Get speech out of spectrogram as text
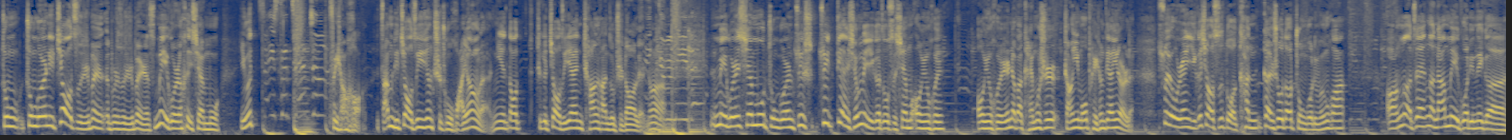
中中国人的饺子，日本呃不是日本人，是美国人很羡慕，因为非常好。咱们的饺子已经吃出花样了，你到这个饺子宴你尝一下就知道了，是吧？美国人羡慕中国人最最典型的一个就是羡慕奥运会，奥运会人家把开幕式张艺谋拍成电影了，所有人一个小时多看感受到中国的文化。啊，我在我拿美国的那个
